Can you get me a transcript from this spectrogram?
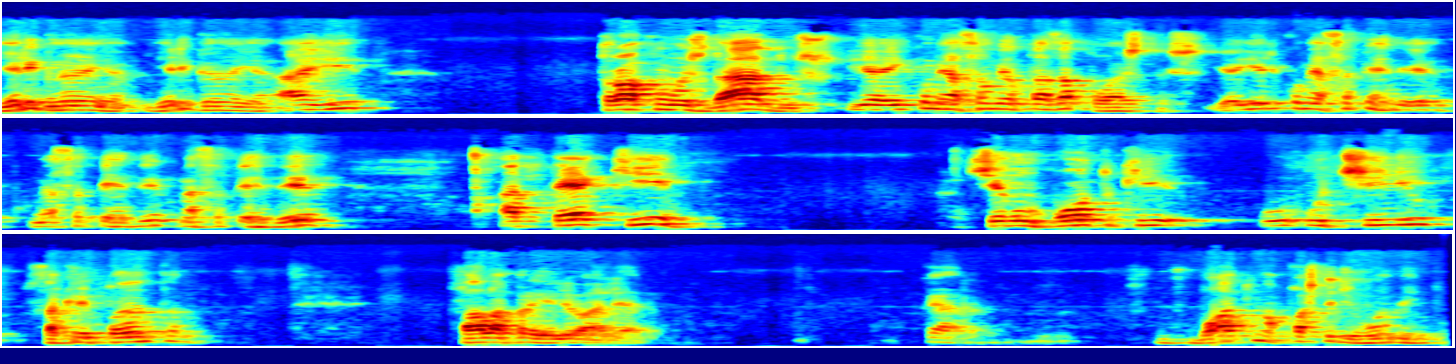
E ele ganha, e ele ganha. Aí trocam os dados e aí começam a aumentar as apostas. E aí ele começa a perder, começa a perder, começa a perder, até que chega um ponto que o, o tio, Sacripanta, fala para ele, olha, cara, bota uma aposta de homem,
